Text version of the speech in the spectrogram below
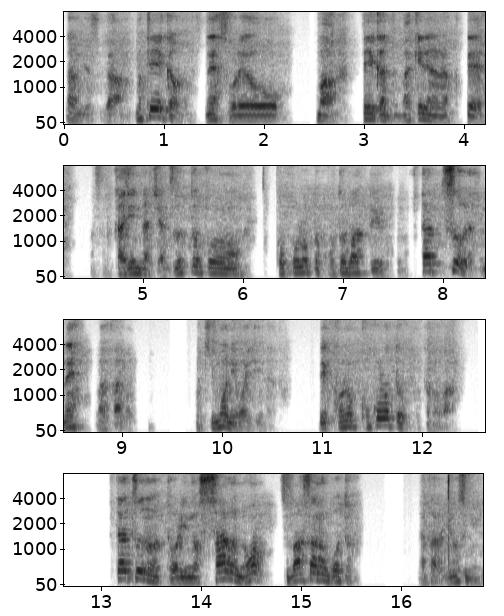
なんですが、まあ、定家もですね、それを、まあ、定家だけではなくて、その歌人たちはずっとこう、心と言葉という2つをですね、和歌の肝に置いていた。で、この心と言葉は、2つの鳥の猿の翼のごとく。だから要するに、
